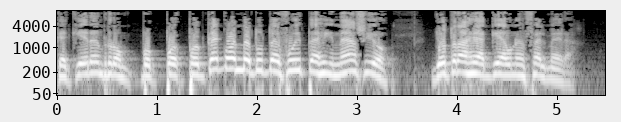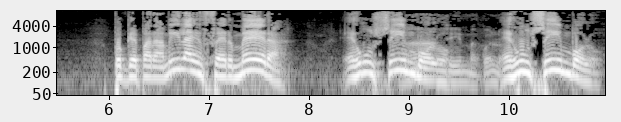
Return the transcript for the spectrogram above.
que quieren romper. ¿Por, qué cuando tú te fuiste a gimnasio yo traje aquí a una enfermera? Porque para mí la enfermera es un símbolo, ah, es un símbolo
